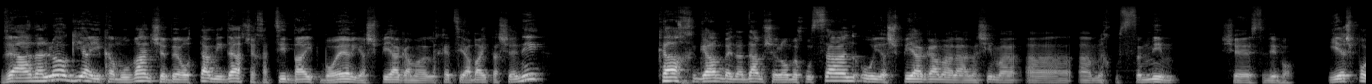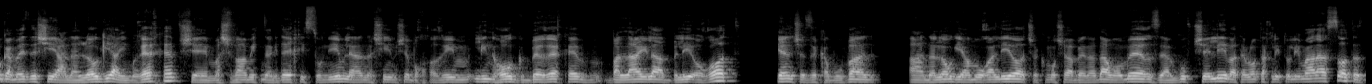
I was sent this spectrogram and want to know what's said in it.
והאנלוגיה היא כמובן שבאותה מידה שחצי בית בוער ישפיע גם על חצי הבית השני, כך גם בן אדם שלא מחוסן הוא ישפיע גם על האנשים המחוסנים שסביבו. יש פה גם איזושהי אנלוגיה עם רכב שמשווה מתנגדי חיסונים לאנשים שבוחרים לנהוג ברכב בלילה בלי אורות, כן, שזה כמובן האנלוגיה אמורה להיות שכמו שהבן אדם אומר זה הגוף שלי ואתם לא תחליטו לי מה לעשות אז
